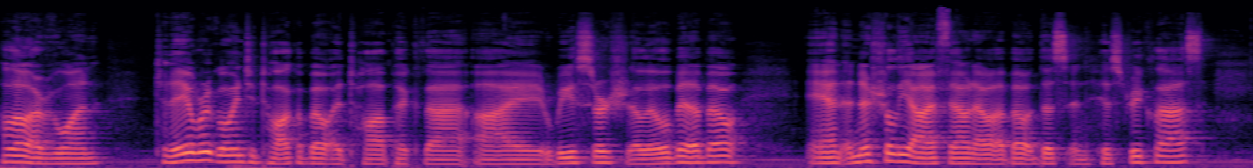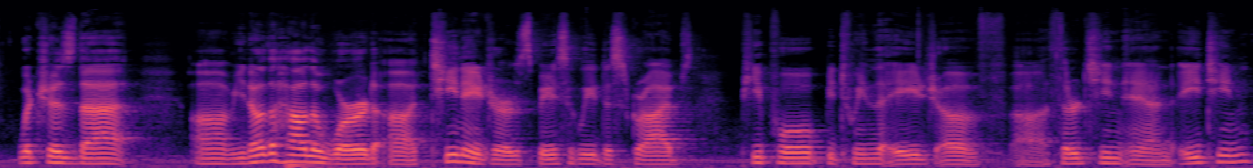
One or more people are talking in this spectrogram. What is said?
Hello, everyone. Today we're going to talk about a topic that I researched a little bit about, and initially I found out about this in history class, which is that um, you know the, how the word uh, teenagers basically describes people between the age of uh, 13 and 18.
